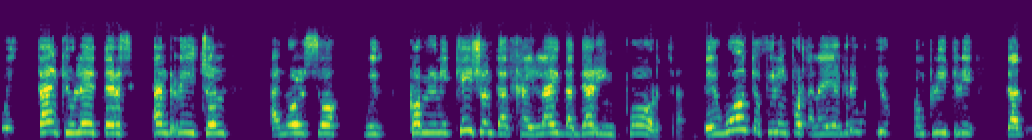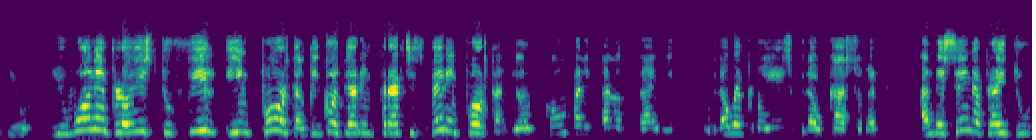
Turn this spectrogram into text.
with thank you letters, handwritten, and also with communication that highlight that they're important. They want to feel important. I agree with you completely that you, you want employees to feel important because they are in practice very important. Your company cannot thrive with, without employees, without customers. And the same apply to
